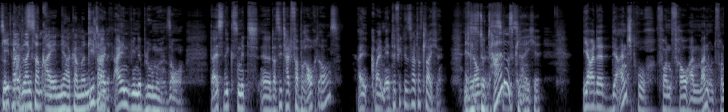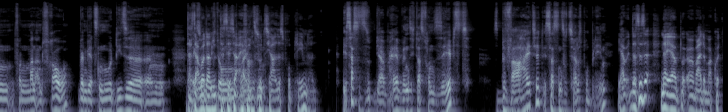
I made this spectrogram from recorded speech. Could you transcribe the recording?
So Geht halt langsam ein, ja, kann man. geht schade. halt ein wie eine Blume. So. Da ist nichts mit, äh, das sieht halt verbraucht aus, aber im Endeffekt ist es halt das Gleiche. Es glaube, ist total das Gleiche. Ja, aber der, der Anspruch von Frau an Mann und von, von Mann an Frau, wenn wir jetzt nur diese, ähm, Das, aber dann, das ist ja einfach ein soziales Problem dann. ist das, so, ja, wenn sich das von selbst bewahrheitet, ist das ein soziales Problem? Ja, das ist ja, naja, äh, warte mal kurz.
